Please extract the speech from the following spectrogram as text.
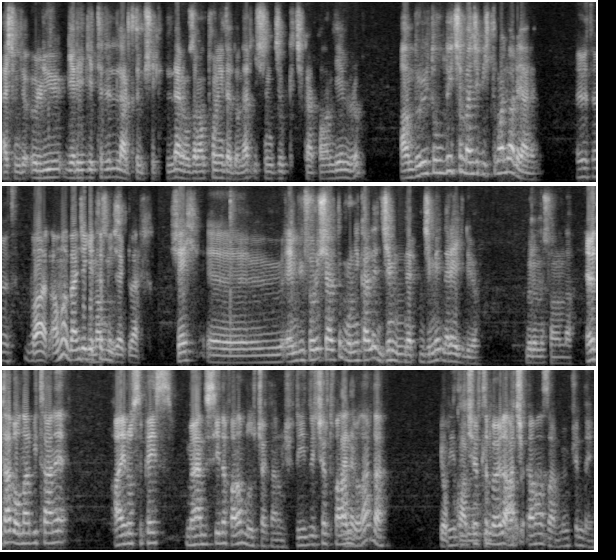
Yani şimdi ölüyü geri getirirlerse bir şekilde yani o zaman Tony de döner, işin cılkı çıkar falan diyemiyorum. Android olduğu için bence bir ihtimal var yani. Evet evet. Var ama bence getirmeyecekler. Şey, e, en büyük soru işareti Monica ile Jim, ne- Jimmy nereye gidiyor bölümün sonunda? Evet abi onlar bir tane aerospace mühendisiyle falan buluşacaklarmış. Reed Richard falan Aynen. diyorlar da Yok Reed Richard'ı böyle abi. açıklamazlar. Mümkün değil.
